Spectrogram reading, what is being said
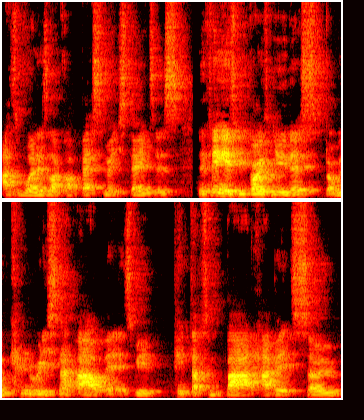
as well as like our best mate status. The thing is, we both knew this, but we couldn't really snap out of it as we picked up some bad habits. So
